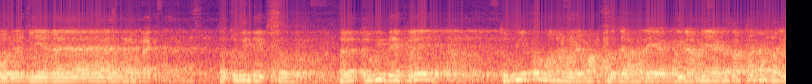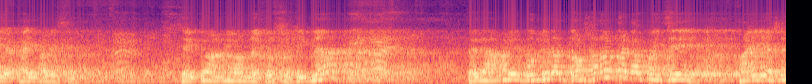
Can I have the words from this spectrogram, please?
বলে নিয়ে নেন। তো তুমি দেখছ, তাহলে তুমি দেখলে, তুমি তো মনে মনে ভাবছ যে, আরে একদিন আমি এক হাজার টাকা পাইয়া খাই ফেলেছি। সেই তো আমি অন্যায় করছি, ঠিক না? তাহলে আমার এই বন্ধুরা দশ হাজার টাকা পাইছে পাই আসে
